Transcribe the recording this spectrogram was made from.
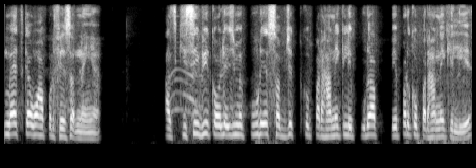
मैथ का वहाँ प्रोफेसर नहीं है। आज किसी भी कॉलेज में पूरे सब्जेक्ट को पढ़ाने के लिए, पूरा पेपर को पढ़ाने के लिए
